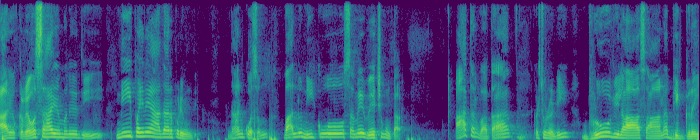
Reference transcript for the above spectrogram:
ఆ యొక్క వ్యవసాయం అనేది నీపైనే ఆధారపడి ఉంది. దానికోసం వాళ్ళు నీకోసమే వేచి ఉంటారు. ఆ తర్వాత ఇక్కడ చూడండి భ్రూవిలాసాన భిఘ్నై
